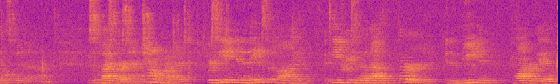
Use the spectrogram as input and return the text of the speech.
in the, um, the supplies for our San Juan-Chama project, we're seeing in the native supply a decrease of about a third in the median water available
